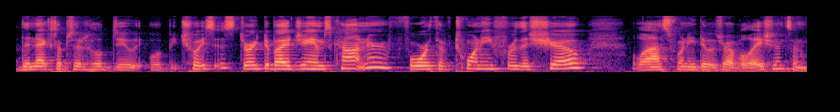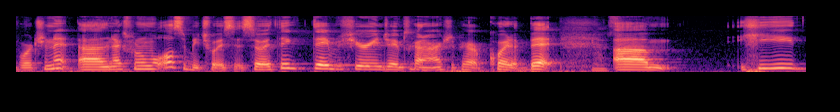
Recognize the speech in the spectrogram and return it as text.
the next episode he'll do will be Choices, directed by James Contner, fourth of 20 for the show. The last one he did was Revelations, unfortunate. Uh, the next one will also be Choices. So I think David Fury and James Contner actually pair up quite a bit. Nice. Um, he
